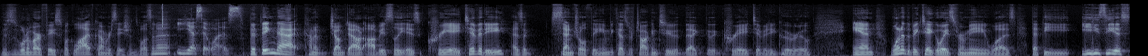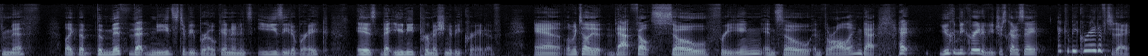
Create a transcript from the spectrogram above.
This is one of our Facebook Live conversations, wasn't it? Yes, it was. The thing that kind of jumped out, obviously, is creativity as a central theme because we're talking to the, the creativity guru. And one of the big takeaways for me was that the easiest myth, like the, the myth that needs to be broken and it's easy to break, is that you need permission to be creative. And let me tell you, that felt so freeing and so enthralling that, hey, you can be creative. You just got to say, I could be creative today.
